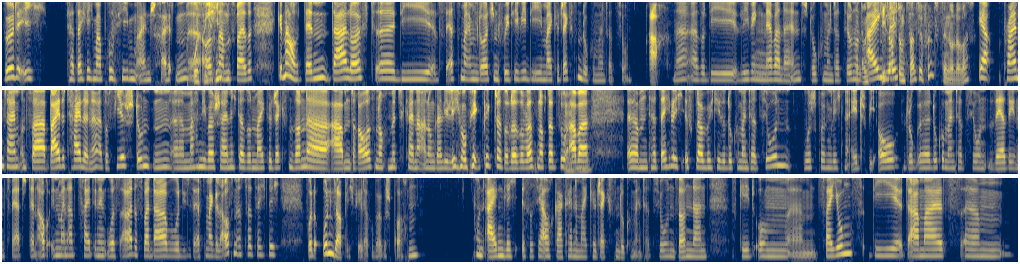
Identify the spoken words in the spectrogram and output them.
würde ich tatsächlich mal Pro7 einschalten, äh, ausnahmsweise. Genau, denn da läuft äh, die das erste Mal im deutschen Free TV die Michael Jackson Dokumentation. Ach. Ne, also die Leaving Neverland Dokumentation. Und, und eigentlich. Die läuft um 20.15 Uhr oder was? Ja, Primetime und zwar beide Teile, ne? Also vier Stunden äh, machen die wahrscheinlich da so einen Michael Jackson Sonderabend raus, noch mit, keine Ahnung, Galileo Big Pictures oder sowas noch dazu. Mhm. Aber ähm, tatsächlich ist, glaube ich, diese Dokumentation, ursprünglich eine HBO-Dokumentation, sehr sehenswert. Denn auch in meiner Zeit in den USA, das war da, wo die das erste Mal gelaufen ist tatsächlich, wurde unglaublich viel darüber gesprochen. Und eigentlich ist es ja auch gar keine Michael Jackson-Dokumentation, sondern es geht um ähm, zwei Jungs, die damals ähm,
